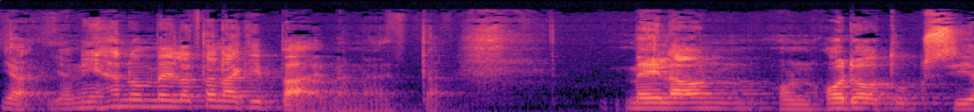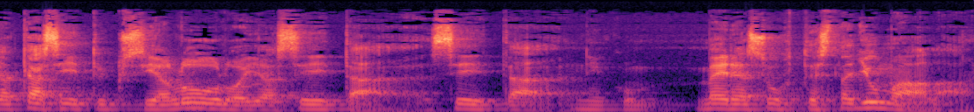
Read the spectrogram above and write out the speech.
Ja, ja niinhän on meillä tänäkin päivänä, että meillä on, on odotuksia, käsityksiä, luuloja siitä, siitä niin kuin meidän suhteesta Jumalaan.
